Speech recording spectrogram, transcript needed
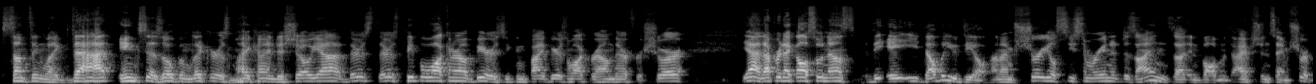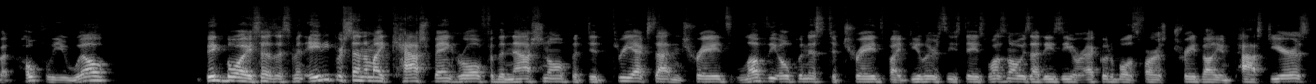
something like that. Ink says open liquor is my kind of show. Yeah, there's there's people walking around beers. You can buy beers and walk around there for sure. Yeah, and Upper Deck also announced the AEW deal, and I'm sure you'll see some Arena Designs uh, involvement. I shouldn't say I'm sure, but hopefully you will. Big Boy says I spent 80% of my cash bankroll for the national, but did 3x that in trades. Love the openness to trades by dealers these days. Wasn't always that easy or equitable as far as trade value in past years.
